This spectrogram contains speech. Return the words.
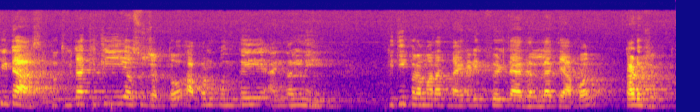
थिटा असेल तो थिटा किती असू शकतो? आपण कोणत्याही अँगलनी किती प्रमाणात मॅग्नेटिक फील्ड तयार झालेलं आहे ते आपण काढू शकतो.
